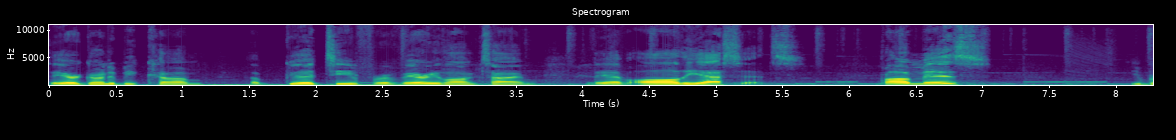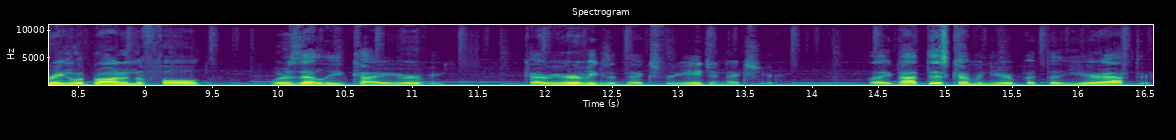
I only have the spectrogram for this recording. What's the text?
They are going to become a good team for a very long time. They have all the assets. Problem is, you bring LeBron in the fold, what does that lead Kyrie Irving? Kyrie Irving's the next free agent next year. Like, not this coming year, but the year after.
